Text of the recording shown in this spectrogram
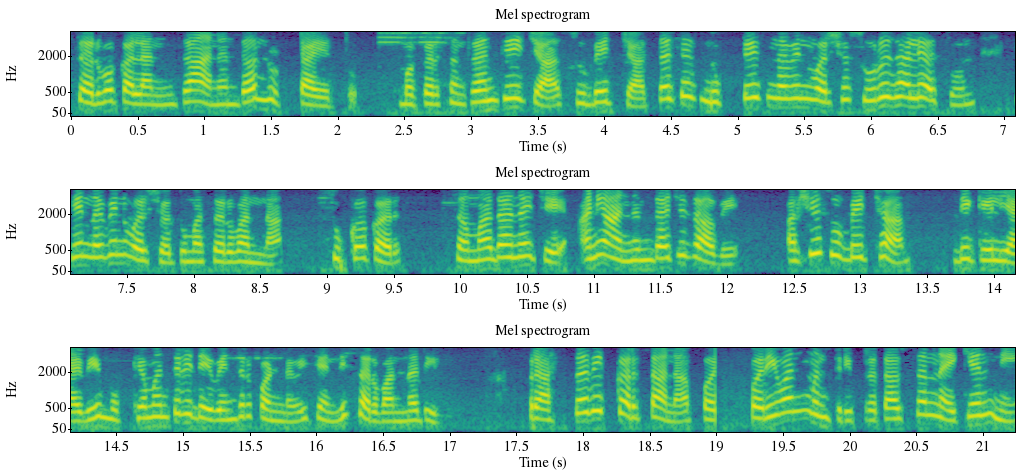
सर्व कलांचा आनंद लुटता येतो. मकर संक्रांतीच्या शुभेच्छा तसेच नुकतेच नवीन वर्ष सुरू झाले असून हे नवीन वर्ष तुम्हा सर्वांना सुखकर समाधानाचे आणि आनंदाचे जावे अशी शुभेच्छा देखील यावेळी मुख्यमंत्री देवेंद्र फडणवीस यांनी सर्वांना दिली. प्रास्ताविक करताना परिवहन मंत्री प्रताप सरनाईक यांनी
